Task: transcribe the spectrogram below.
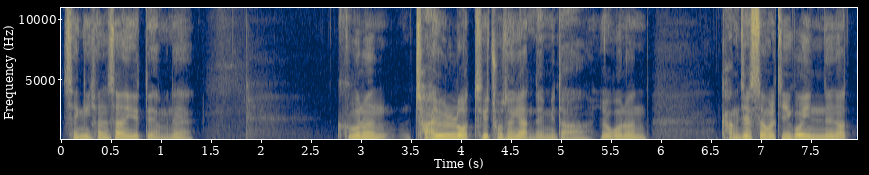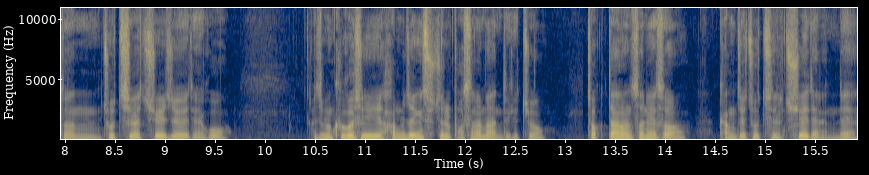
생긴 현상이기 때문에 그거는 자율로 어떻게 조정이 안 됩니다. 요거는 강제성을 띠고 있는 어떤 조치가 취해져야 되고 하지만 그것이 합리적인 수준을 벗어나면 안 되겠죠. 적당한 선에서 강제 조치를 취해야 되는데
